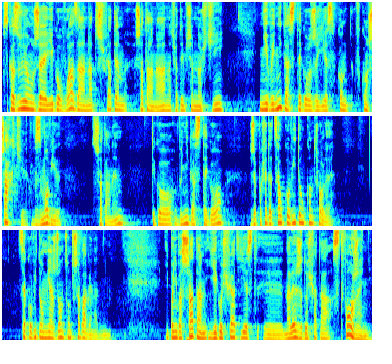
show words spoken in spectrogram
wskazują, że jego władza nad światem szatana, nad światem ciemności, nie wynika z tego, że jest w, kon, w konszachcie, w zmowie z szatanem, tylko wynika z tego, że posiada całkowitą kontrolę, całkowitą miażdżącą przewagę nad nim. I ponieważ szatan i jego świat jest, y, należy do świata stworzeń,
